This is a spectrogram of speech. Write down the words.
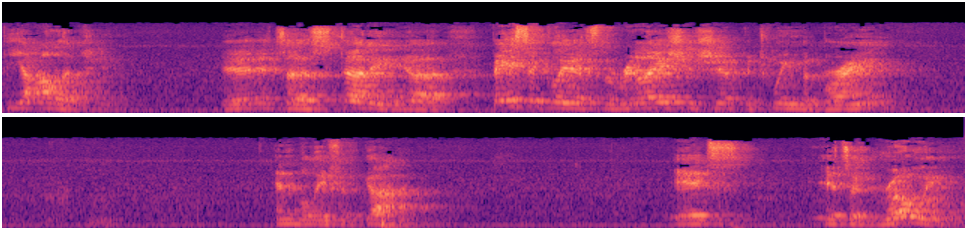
theology. It's a study. Uh, basically, it's the relationship between the brain and belief in God. It's, it's a growing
